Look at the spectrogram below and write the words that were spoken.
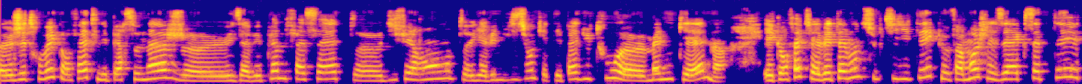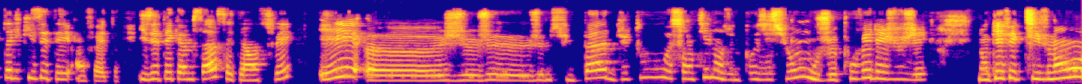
Euh, j'ai trouvé qu'en fait les personnages, euh, ils avaient plein de facettes euh, différentes. Il y avait une vision qui n'était pas du tout manichéenne et qu'en fait il y avait tellement de subtilité que, enfin moi je les ai acceptés tels qu'ils étaient en fait. Ils étaient comme ça, c'était un fait. Et euh, je, je je me suis pas du tout sentie dans une position où je pouvais les juger. Donc effectivement,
